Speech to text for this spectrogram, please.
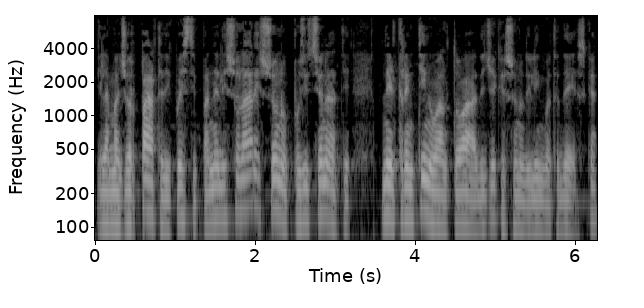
e la maggior parte di questi pannelli solari sono posizionati nel Trentino Alto Adige, che sono di lingua tedesca,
